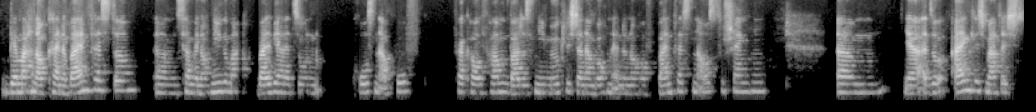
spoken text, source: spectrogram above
Wir machen auch keine Weinfeste. Ähm, das haben wir noch nie gemacht, weil wir halt so einen großen Abrufverkauf haben, war das nie möglich, dann am Wochenende noch auf Weinfesten auszuschenken. Ähm, ja, also eigentlich mache ich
